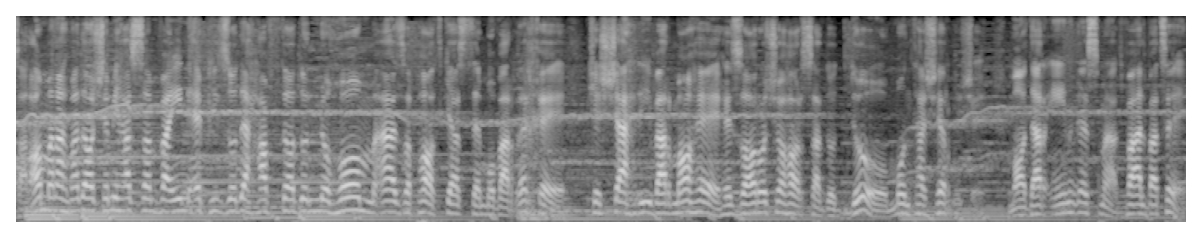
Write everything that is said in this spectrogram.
سلام من احمد آشمی هستم و این اپیزود 79 از پادکست مورخه که شهری بر ماه 1402 منتشر میشه. ما در این قسمت و البته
